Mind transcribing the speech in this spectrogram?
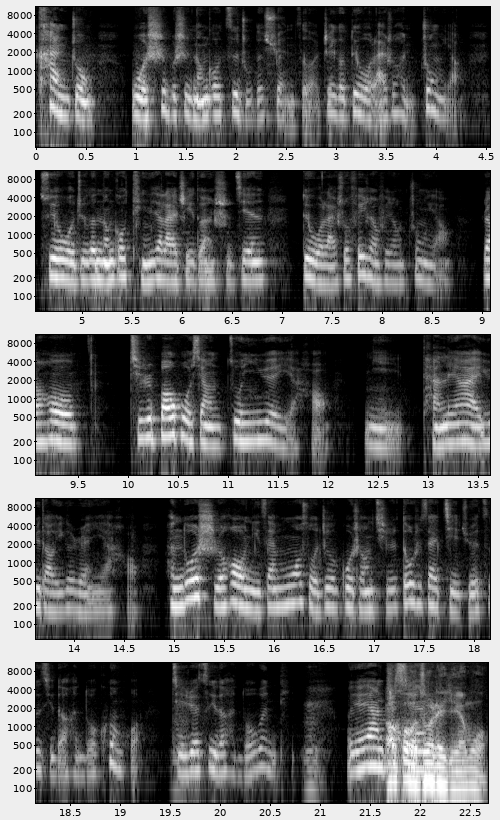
看重我是不是能够自主的选择，这个对我来说很重要。所以我觉得能够停下来这段时间对我来说非常非常重要。然后，其实包括像做音乐也好，你谈恋爱遇到一个人也好，很多时候你在摸索这个过程，其实都是在解决自己的很多困惑，解决自己的很多问题。我觉得像之包括做前，这节目，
